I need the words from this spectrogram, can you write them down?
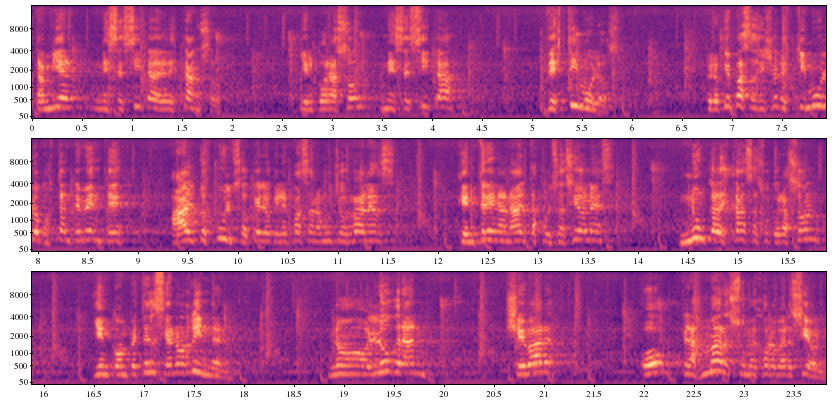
también necesita de descanso y el corazón necesita de estímulos. Pero ¿qué pasa si yo lo estimulo constantemente a altos pulsos, que es lo que le pasan a muchos runners que entrenan a altas pulsaciones, nunca descansa su corazón y en competencia no rinden, no logran llevar o plasmar su mejor versión.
